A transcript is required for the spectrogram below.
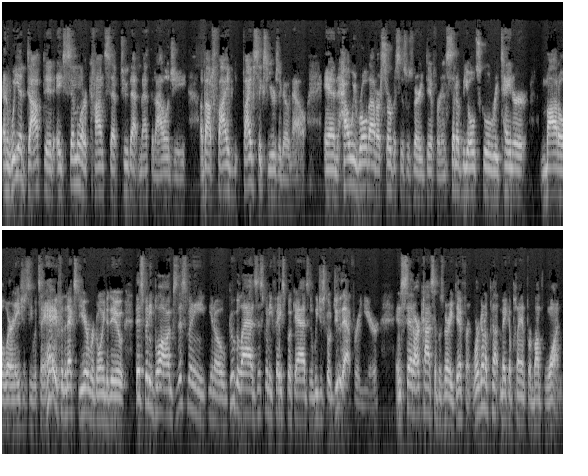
and we adopted a similar concept to that methodology about five five six years ago now. And how we rolled out our services was very different. Instead of the old school retainer model where an agency would say, "Hey, for the next year, we're going to do this many blogs, this many, you know, Google ads, this many Facebook ads," and we just go do that for a year. Instead, our concept was very different. We're going to make a plan for month one,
